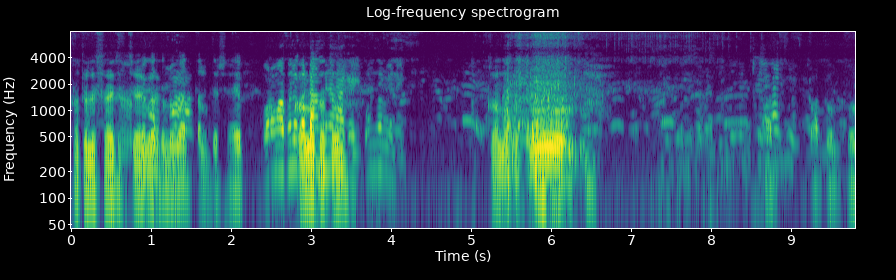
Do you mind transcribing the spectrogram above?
কাতলের সাইজ হচ্ছে কালো কাতল। কালো কাতল। কাতল তো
